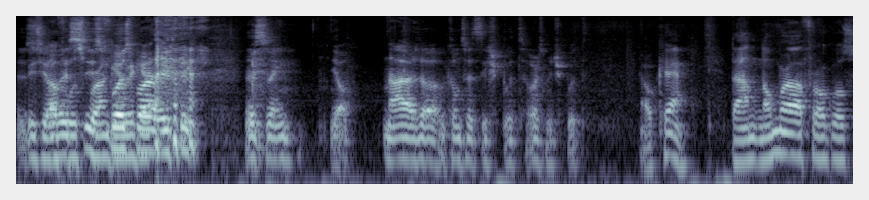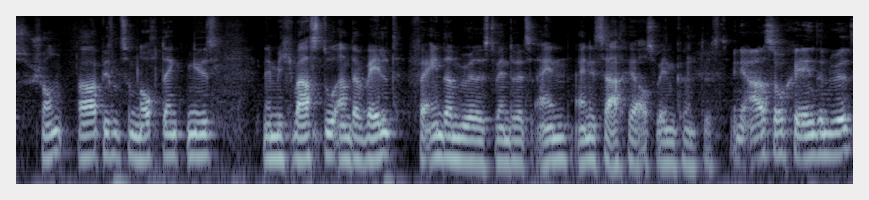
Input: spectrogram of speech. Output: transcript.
Das ist ja auch es Fußball. ist Fußball ja. richtig. Deswegen, ja. Nein, also grundsätzlich Sport, alles mit Sport. Okay. Dann nochmal eine Frage, was schon äh, ein bisschen zum Nachdenken ist, nämlich was du an der Welt verändern würdest, wenn du jetzt ein, eine Sache auswählen könntest. Wenn ich eine Sache ändern würde,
